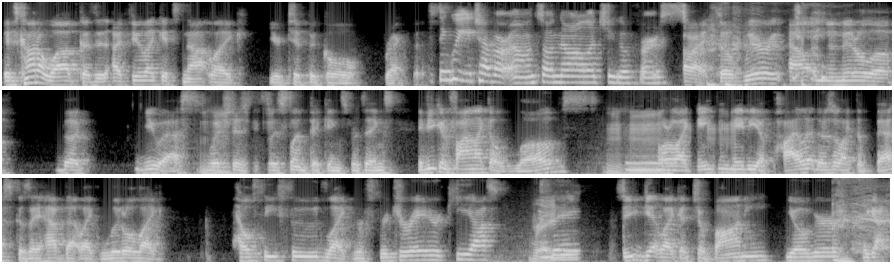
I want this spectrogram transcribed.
it's kind of wild because I feel like it's not like your typical I think we each have our own, so no, I'll let you go first. All right, so if we're out in the middle of the U.S., Mhm. which is usually slim pickings for things, if you can find like a Love's hmm or like maybe maybe a Pilot, those are like the best because they have that like little like healthy food like refrigerator kiosk Right. thing. So you get like a Chobani yogurt. They got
